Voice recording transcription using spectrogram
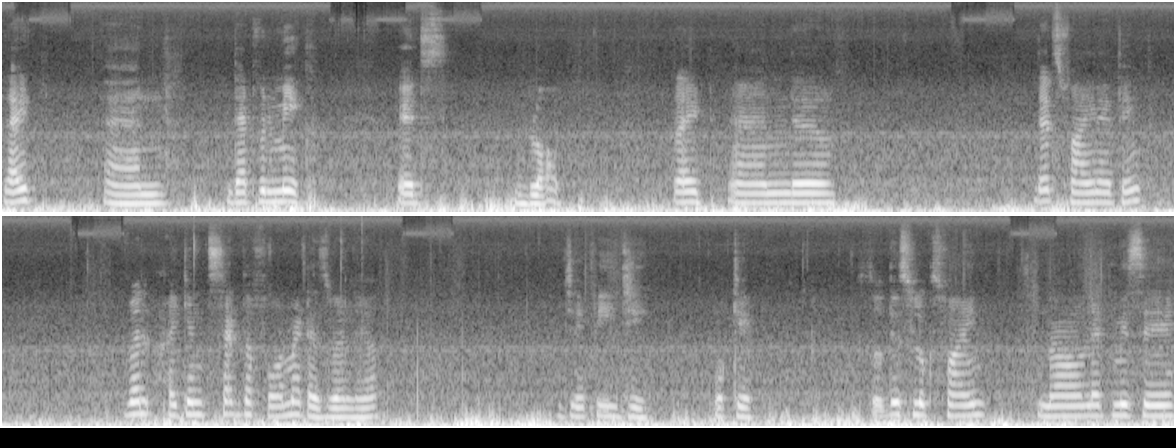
right? And that will make its blob right? And uh, that's fine I think. Well I can set the format as well here. JPG okay. So this looks fine. Now let me say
